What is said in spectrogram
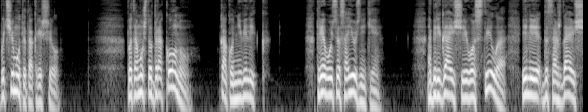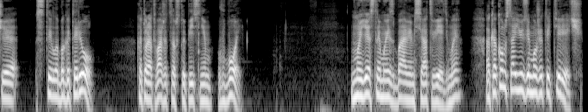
Почему ты так решил? Потому что дракону, как он невелик, требуются союзники, оберегающие его с тыла или досаждающие с тыла богатырю, который отважится вступить с ним в бой. Но если мы избавимся от ведьмы, о каком союзе может идти речь?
